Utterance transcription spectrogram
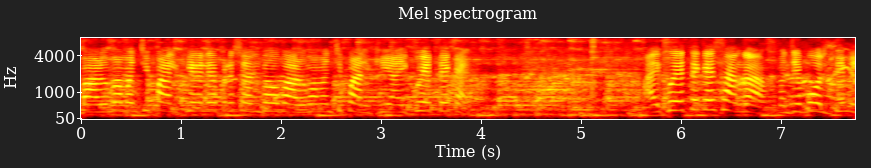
बाळूमामांची पालखी आल्या प्रशांत भाऊ बाळूमामांची पालखी. ऐकू येते काय? ऐकू येते काय सांगा? म्हणजे बोलते मी.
